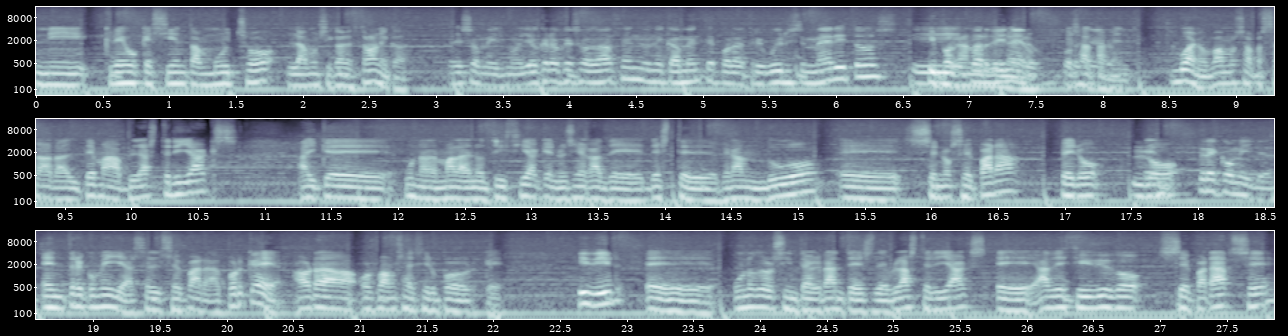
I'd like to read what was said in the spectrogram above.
ni creo que sientan mucho la música electrónica. Eso mismo, yo creo que eso lo hacen únicamente por atribuirse méritos y, y por ganar dinero. dinero. por Exactamente. Bueno, vamos a pasar al tema Blaster Jacks. Hay que. Una mala noticia que nos llega de, de este gran dúo. Eh, se nos separa, pero lo. Entre comillas. Entre comillas, él separa. ¿Por qué? Ahora os vamos a decir por qué. Idir, eh, uno de los integrantes de Blaster Jacks, eh, ha decidido separarse,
